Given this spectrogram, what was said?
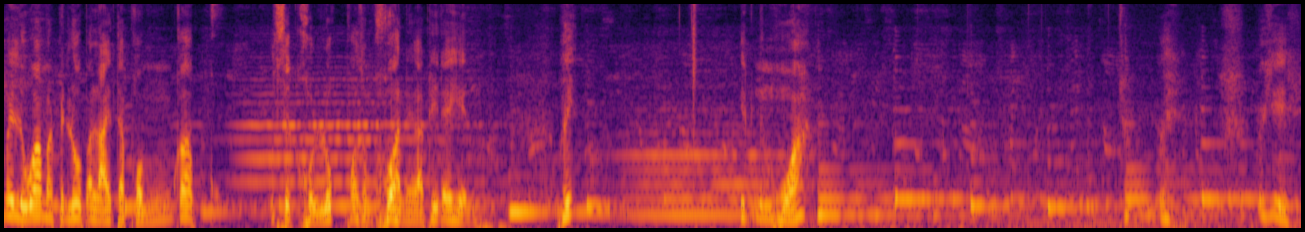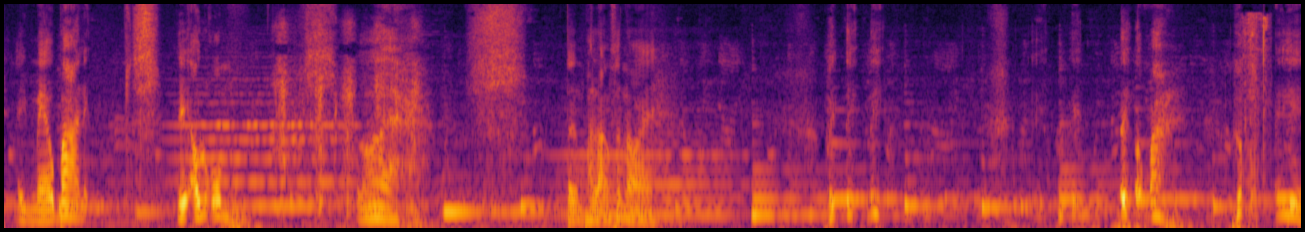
ไม่รู้ว่ามันเป็นรูปอะไร แต่ผมก็รู้สึกขนลุกพอสมควรนะครับที่ได้เห็น เฮ้ย อีกหนึ่งหัว เฮ้ยเฮ้ยไอแมวบ้าเนี่ย เฮ้ย เอาลูกอมเอ้ย เติมพลังซะหน่อย เอ้ยออกมาฮึบเอ้ย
